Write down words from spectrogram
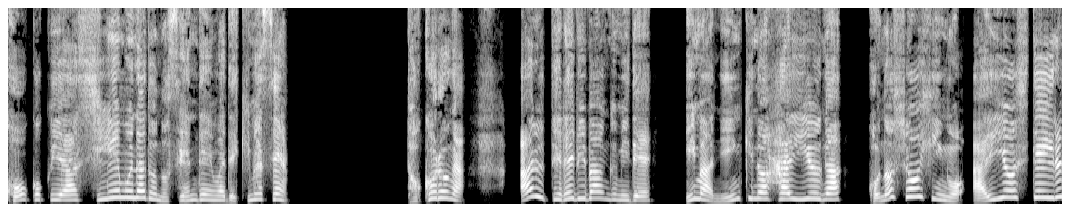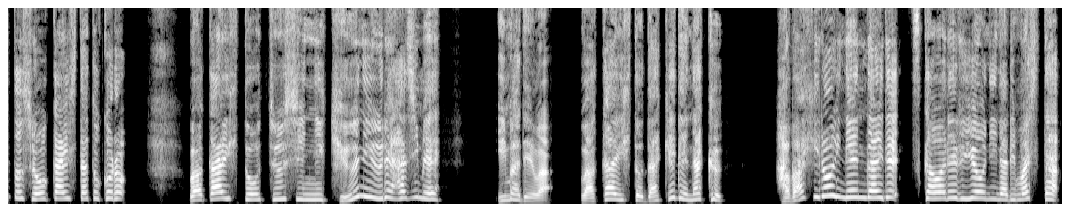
広告や CM などの宣伝はできません。ところが、あるテレビ番組で今人気の俳優がこの商品を愛用していると紹介したところ、若い人を中心に急に売れ始め、今では若い人だけでなく、幅広い年代で使われるようになりました。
